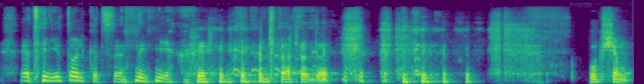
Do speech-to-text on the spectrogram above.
ну, – это не только ценный мех. Да-да-да. В общем,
